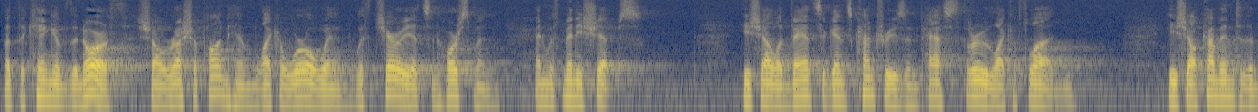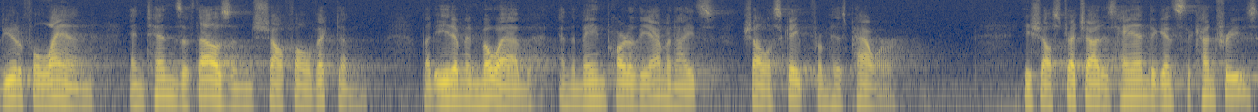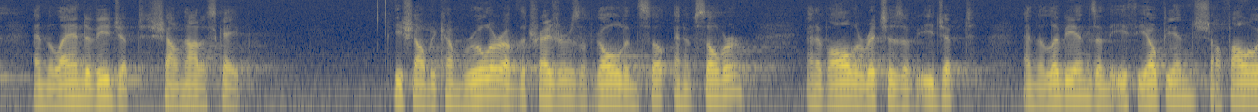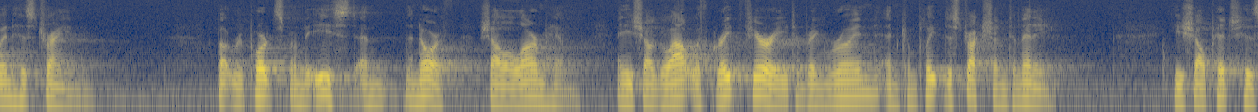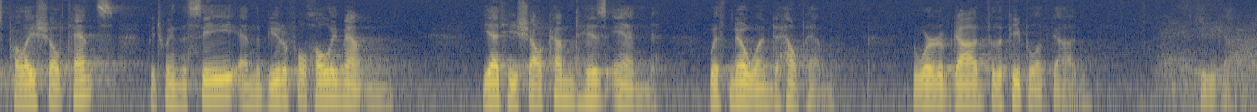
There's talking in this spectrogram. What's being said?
But the king of the north shall rush upon him like a whirlwind, with chariots and horsemen, and with many ships. He shall advance against countries and pass through like a flood. He shall come into the beautiful land, and tens of thousands shall fall victim. But Edom and Moab and the main part of the Ammonites shall escape from his power. He shall stretch out his hand against the countries, and the land of Egypt shall not escape. He shall become ruler of the treasures of gold and, sil- and of silver, and of all the riches of Egypt, and the Libyans and the Ethiopians shall follow in his train. But reports from the east and the north shall alarm him, and he shall go out with great fury to bring ruin and complete destruction to many. He shall pitch his palatial tents between the sea and the beautiful holy mountain. Yet he shall come to his end with no one to help him. The word of God for the people of God. Be God.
